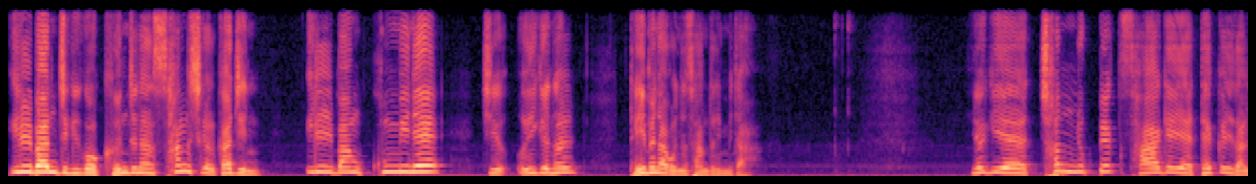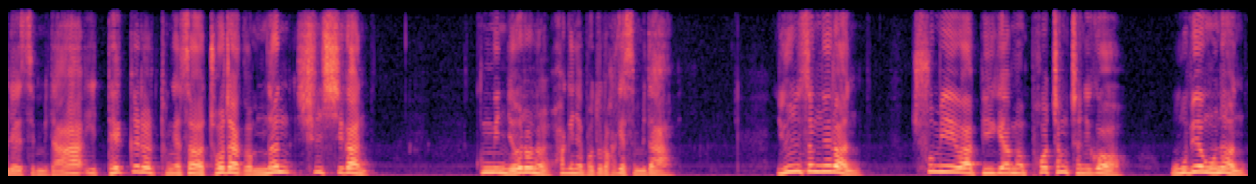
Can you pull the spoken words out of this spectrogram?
일반적이고 건전한 상식을 가진 일반 국민의 의견을 대변하고 있는 사람들입니다. 여기에 1604개의 댓글이 달려 있습니다. 이 댓글을 통해서 조작 없는 실시간 국민 여론을 확인해 보도록 하겠습니다. 윤석열은 추미애와 비교하면 포청천이고 우병우는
